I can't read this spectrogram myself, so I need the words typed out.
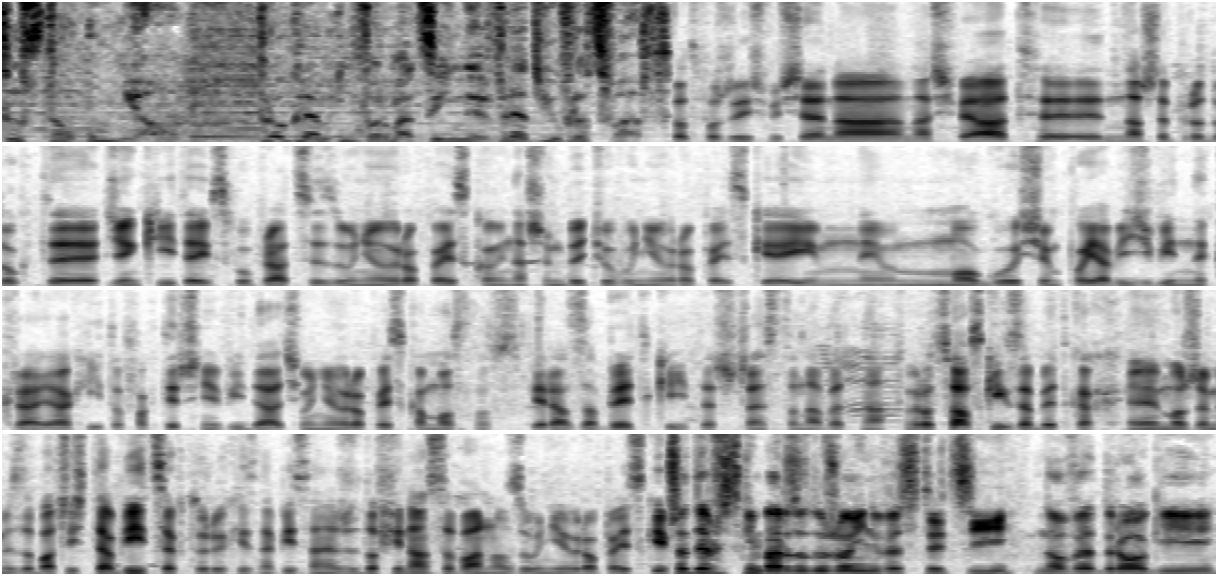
Co z tą Unią? Program informacyjny w Radiu Wrocław. Otworzyliśmy się na, na świat. Y, Nasze produkty dzięki tej współpracy z Unią Europejską i naszym byciu w Unii Europejskiej y, mogły się pojawić w innych krajach i to faktycznie widać. Unia Europejska mocno wspiera zabytki i też często nawet na wrocławskich zabytkach y, możemy zobaczyć tablice, w których jest napisane, że dofinansowano z Unii Europejskiej. Przede wszystkim bardzo dużo inwestycji, nowe drogi,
